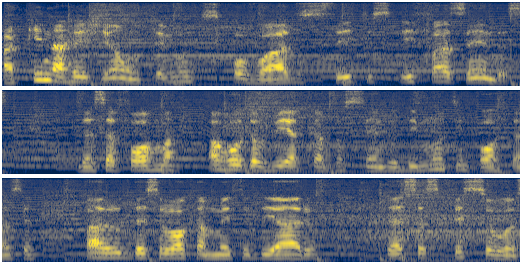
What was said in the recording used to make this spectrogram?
Aqui na região tem muitos povoados, sítios e fazendas. Dessa forma, a rodovia acaba sendo de muita importância para o deslocamento diário dessas pessoas.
